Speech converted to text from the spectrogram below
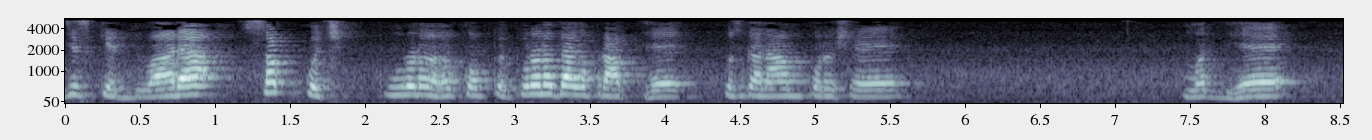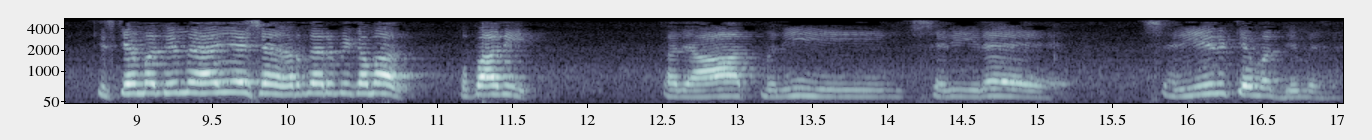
जिसके द्वारा सब कुछ पूर्ण को पूर्णता को प्राप्त है, उसका नाम पुरुष है। मध्य। किसके मध्य में है ये हृदय रूपी कमल, उपाधि। आत्मनी, शरीर है। शरीर के मध्य में है।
